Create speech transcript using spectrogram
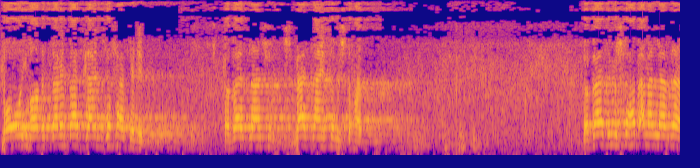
Və o ibadətlərin bəzilərini bizə fərq edib. Və bəzilərin, bəzilərin isə müstəhəb. Və bəzi müstəhəb əməllərdə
